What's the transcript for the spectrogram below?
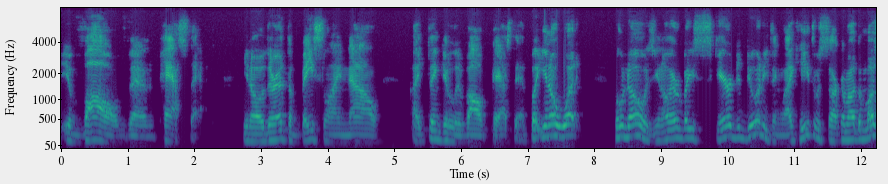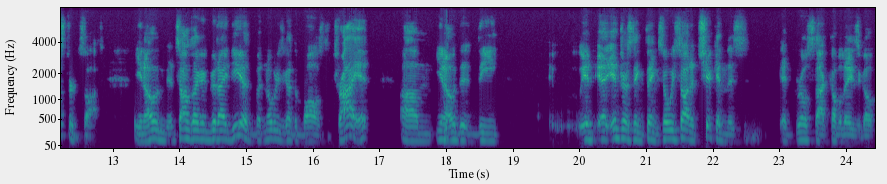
evolve then past that you know, they're at the baseline now. I think it'll evolve past that. But you know what? Who knows? You know, everybody's scared to do anything. Like Heath was talking about the mustard sauce. You know, it sounds like a good idea, but nobody's got the balls to try it. Um, you know, the the it, it, interesting thing. So we saw the chicken this at Grill Stock a couple days ago.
